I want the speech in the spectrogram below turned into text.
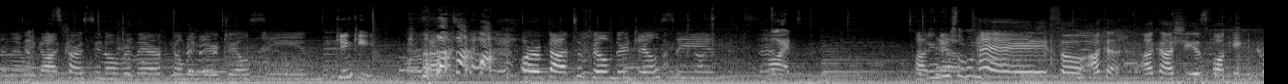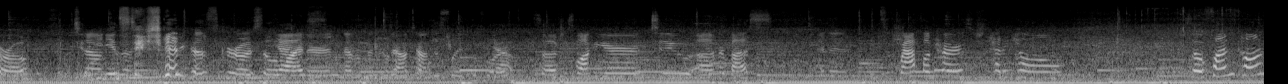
and then we got Carson over there filming their jail scene. Kinky. Or about, or about to film their jail scene. Hot. Hey, so Aka, Akaashi is walking Kuroo to the Union to Station. Because Kuroo is still Yes. a minor and never been to downtown to sleep before. Yeah. So just walking her to uh, her bus, and then it's a wrap on her, so she's heading home. So fun con,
